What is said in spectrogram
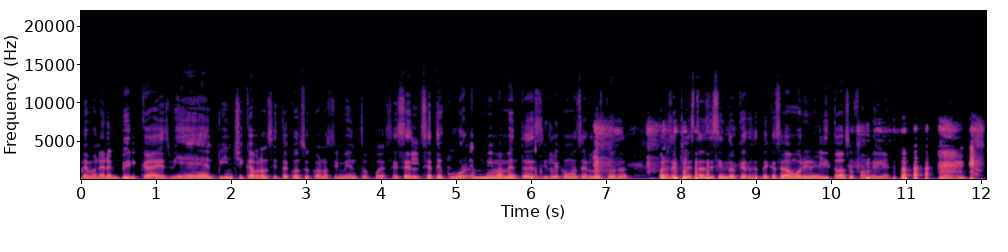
de manera empírica es bien pinche cabroncita con su conocimiento, pues. Si se, se, te ocurre mínimamente decirle cómo hacer las cosas, parece que le estás diciendo que, de qué se va a morir él y toda su familia.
